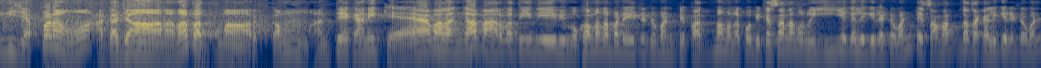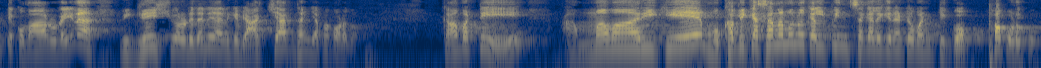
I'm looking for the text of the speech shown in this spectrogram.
ఇది చెప్పడం అగజానన పద్మార్కం. అంతేకాని కేవలంగా పార్వతీదేవి ముఖమనబడేటటువంటి పద్మమునకు వికసనమును ఈయగలిగినటువంటి సమర్థత కలిగినటువంటి కుమారుడైన విఘ్నేశ్వరుడిదని దానికి వ్యాఖ్యార్థం చెప్పకూడదు. కాబట్టి అమ్మవారికే ముఖ వికసనమును కల్పించగలిగినటువంటి గొప్ప కొడుకు.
